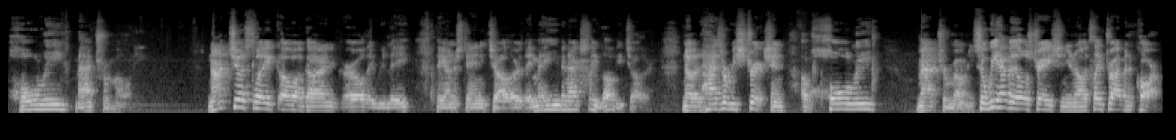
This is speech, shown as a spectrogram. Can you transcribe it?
holy matrimony. Not just like, oh, a guy and a girl, they relate, they understand each other, they may even actually love each other. No, it has a restriction of holy matrimony. So we have an illustration, you know, it's like driving a car.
